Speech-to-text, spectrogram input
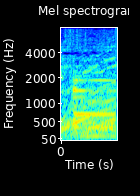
Oh!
